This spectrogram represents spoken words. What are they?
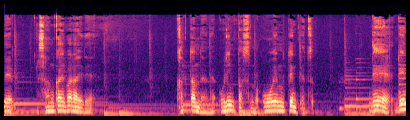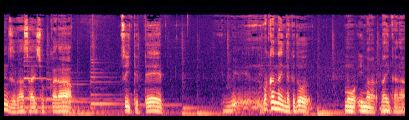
で3回払いで買ったんだよね。オリンパスの OM10 ってやつ。でレンズが最初からついてて分かんないんだけどもう今ないから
